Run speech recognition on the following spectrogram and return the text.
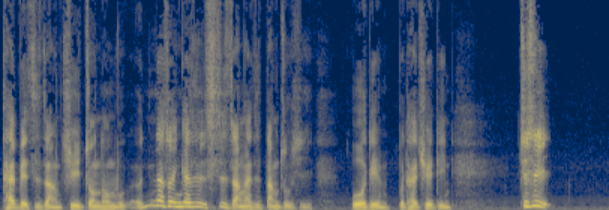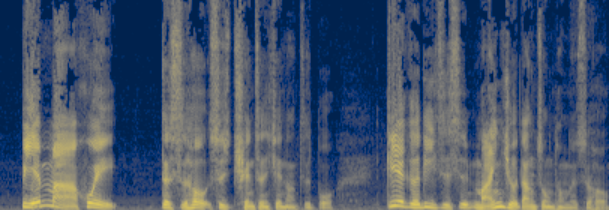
台北市长去总统府，那时候应该是市长还是党主席，我有点不太确定。就是扁马会的时候是全程现场直播。第二个例子是马英九当总统的时候，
